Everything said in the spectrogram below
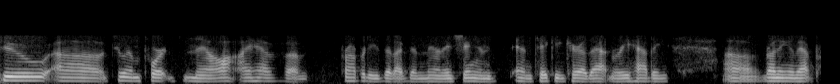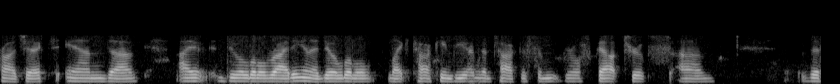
too uh too important now. I have um property that I've been managing and and taking care of that and rehabbing, uh, running in that project. And uh, I do a little writing and I do a little like talking to you. I'm going to talk to some Girl Scout troops um, this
